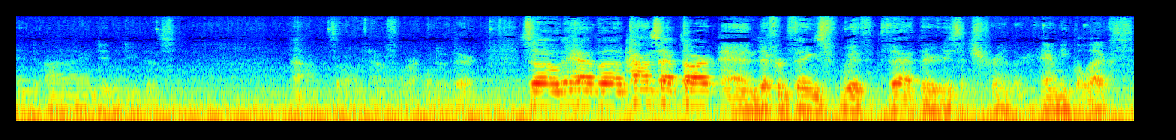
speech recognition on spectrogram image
And I didn't do this. No, that's what I was doing it for. We'll do it there. So they have uh, concept art and different things with that. There is a trailer. Amiable X.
